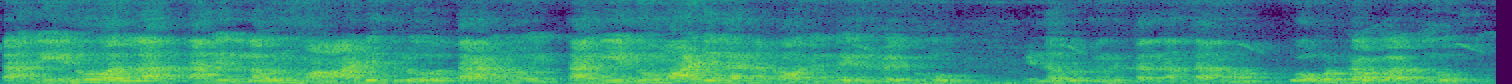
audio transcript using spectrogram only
ತಾನೇನೂ ಅಲ್ಲ. ತಾನು ಎಲ್ಲವನ್ನು ಮಾಡಿದ್ರು, ತಾನು ತಾನೇನೂ ಮಾಡಿಲ್ಲ ಅನ್ನೋ ಭಾವನೆಯಿಂದ ಇರಬೇಕು. ಇನ್ನೊಬ್ಬರ ಮುಂದೆ ತನ್ನ ತಾನು ಹೊಗಳ್ಕೋಬಾರ್ದು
